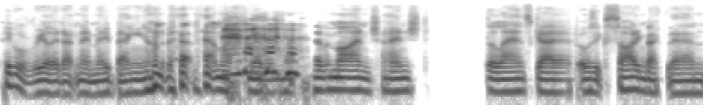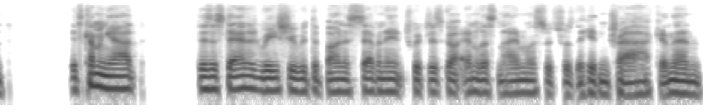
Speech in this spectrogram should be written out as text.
people really don't need me banging on about how much Nevermind, Nevermind changed the landscape. It was exciting back then. It's coming out. There's a standard reissue with the bonus seven inch, which has got Endless Nameless, which was the hidden track, and then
